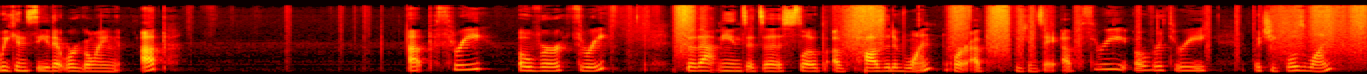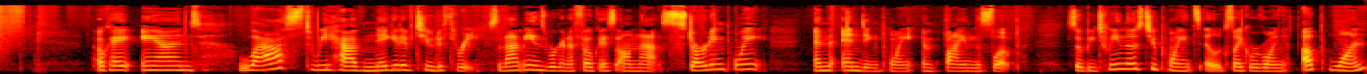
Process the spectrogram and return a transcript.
we can see that we're going up, up 3 over 3. So that means it's a slope of positive 1, or up, we can say up 3 over 3, which equals 1. Okay, and last we have negative 2 to 3. So that means we're going to focus on that starting point and the ending point and find the slope. So between those two points, it looks like we're going up one.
